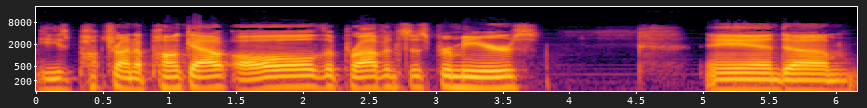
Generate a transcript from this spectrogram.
he's p- trying to punk out all the provinces' premiers, and um,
